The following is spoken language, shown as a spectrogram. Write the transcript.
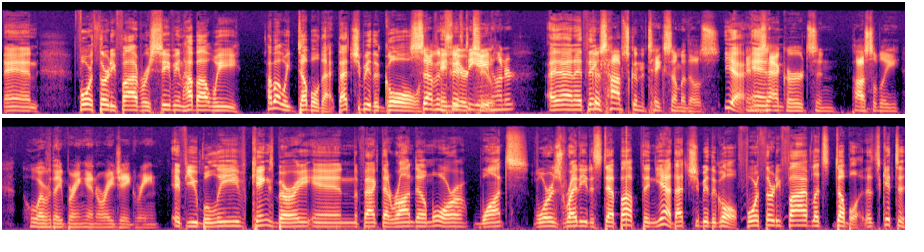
And 435 receiving, how about we. How about we double that? That should be the goal. 750, 800. And I think because Hop's going to take some of those. Yeah, and, and Zach Ertz and possibly whoever they bring in or AJ Green. If you believe Kingsbury in the fact that Rondale Moore wants or is ready to step up, then yeah, that should be the goal. 435, let's double it. Let's get to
